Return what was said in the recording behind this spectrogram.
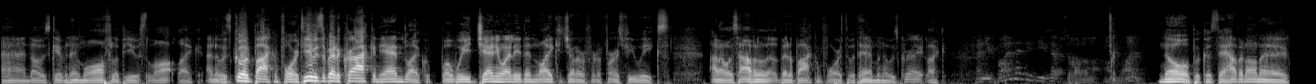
and I was giving him awful abuse a lot, like, and it was good back and forth. He was a bit of crack in the end, like, but we genuinely didn't like each other for the first few weeks, and I was having a little bit of back and forth with him, and it was great, like, Can you find any of these episodes on, online? no, because they have it on a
